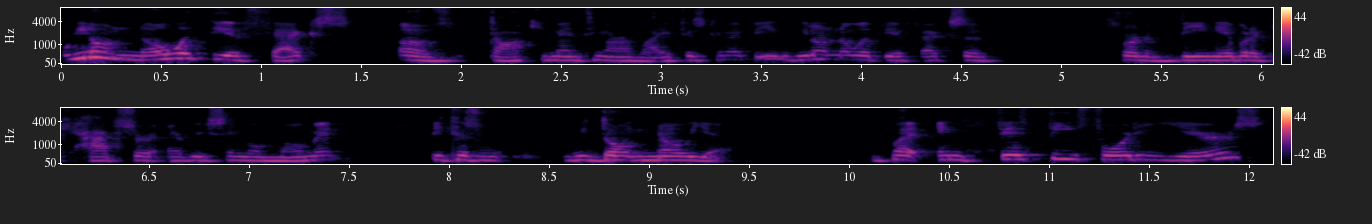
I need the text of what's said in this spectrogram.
We don't know what the effects of documenting our life is going to be. We don't know what the effects of sort of being able to capture every single moment because we don't know yet. But in 50, 40 years,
